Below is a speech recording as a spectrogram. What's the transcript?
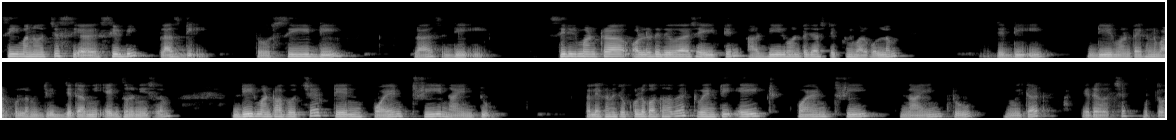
সি মানে হচ্ছে সিডি প্লাস ডিই তো সিডি প্লাস ডিই সিডির মানটা অলরেডি দেওয়া আছে এইটিন আর ডি এর মানটা জাস্ট এক্ষুনি বার করলাম। যে ডিই ডি এর মানটা এখানে বার করলাম যেটা আমি এক্স ধরে নিয়েছিলাম। ডি এর মানটা হবে হচ্ছে ten point three nine two তাহলে এখানে যোগ করলে কত হবে? Twenty eight point three nine two metre এটা হচ্ছে উত্তর।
